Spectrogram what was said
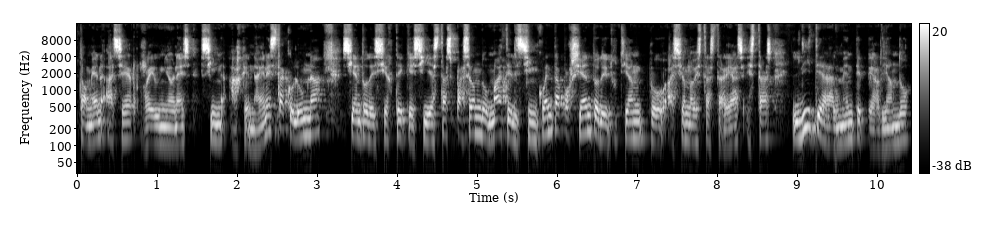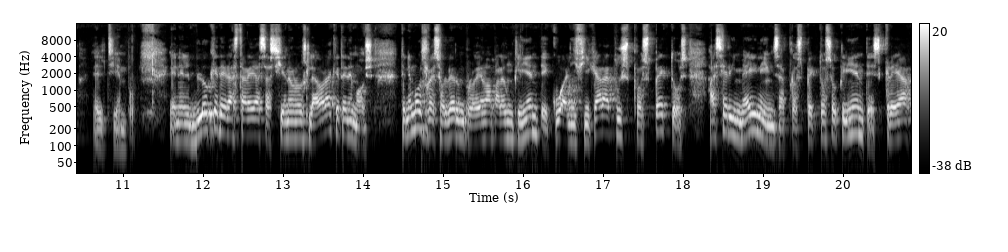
también hacer reuniones sin agenda. En esta columna siento decirte que si estás pasando más del 50% de tu tiempo haciendo estas tareas, estás literalmente perdiendo el tiempo. En el bloque de las tareas a 100 euros la hora que tenemos, tenemos resolver un problema para un cliente, cualificar a tus prospectos, hacer emailings a prospectos o clientes, crear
